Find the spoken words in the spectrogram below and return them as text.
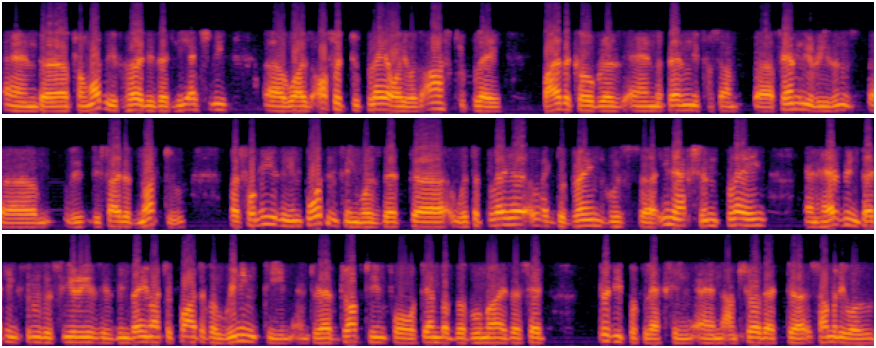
and uh, from what we've heard is that he actually uh, was offered to play or he was asked to play by the Cobras, and apparently for some uh, family reasons um, decided not to. But for me, the important thing was that uh, with a player like De Bruyn, who's uh, in action, playing and has been batting through the series. He's been very much a part of a winning team, and to have dropped him for Temba Bavuma, as I said, pretty perplexing. And I'm sure that uh, somebody will,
